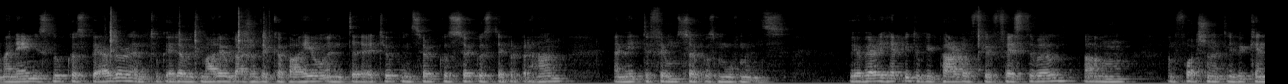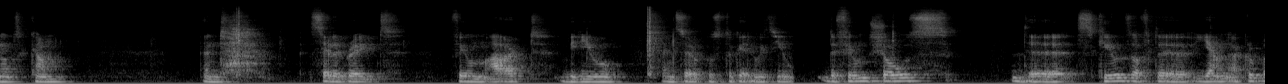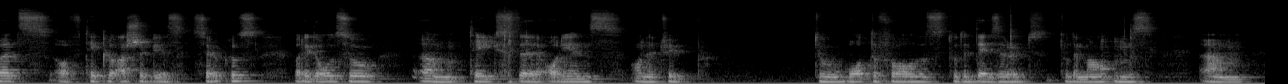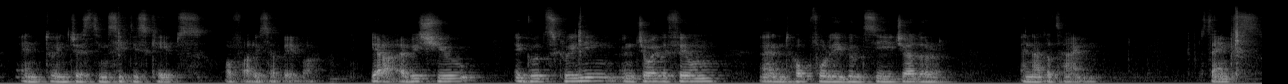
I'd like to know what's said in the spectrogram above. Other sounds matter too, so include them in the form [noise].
My name is Lukas Berger, and together with Mario Gajo de Carvalho and the Ethiopian circus Circus Debre Berhan, I made the film Circus Movements. We are very happy to be part of your festival. Um, unfortunately, we cannot come and [sighs] celebrate film art, video, and circus together with you. The film shows the skills of the young acrobats of Teklo Aşık's circus, but it also um, takes the audience on a trip to waterfalls, to the desert, to the mountains, um, and to interesting cityscapes of Addis Ababa. Yeah, I wish you a good screening, enjoy the film, and hopefully we'll see each other another time. Thanks.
